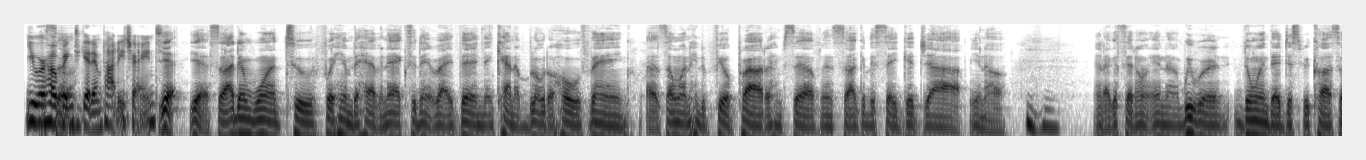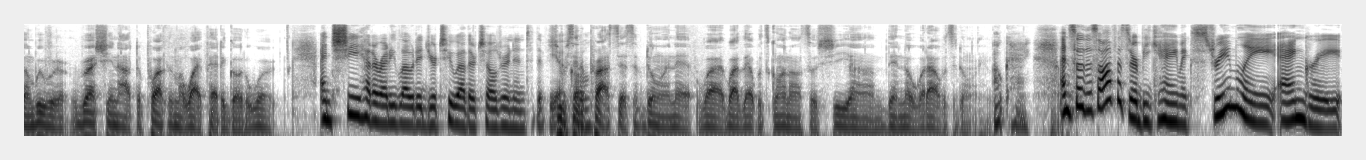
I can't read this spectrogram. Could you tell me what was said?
You were hoping so, to get him potty trained. Yeah, yeah. So I didn't want to for him to have an accident right there and then kind of blow the whole thing. Uh, so I wanted him to feel proud of himself, and so I could just say, "Good job," you know. Mm-hmm. And like I said, and uh, we were doing that just because um, we were rushing out the park because my wife had to go to work. And she had already loaded your two other children into the vehicle. She was in the process of doing that while, while that was going on, so she um, didn't know what I was doing. Okay. And so this officer became extremely angry.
